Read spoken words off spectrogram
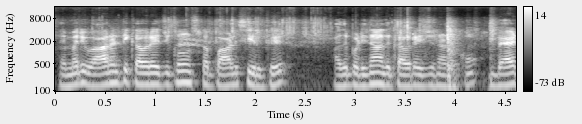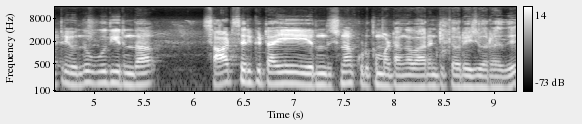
அதே மாதிரி வாரண்ட்டி கவரேஜுக்கும் சில பாலிசி இருக்குது அதுபடி தான் அது கவரேஜ் நடக்கும். பேட்ரி வந்து ஊதி இருந்தால் ஷார்ட் சர்க்யூட் ஆகி இருந்துச்சுன்னா கொடுக்க மாட்டாங்க. வாரண்ட்டி கவரேஜ் வராது.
